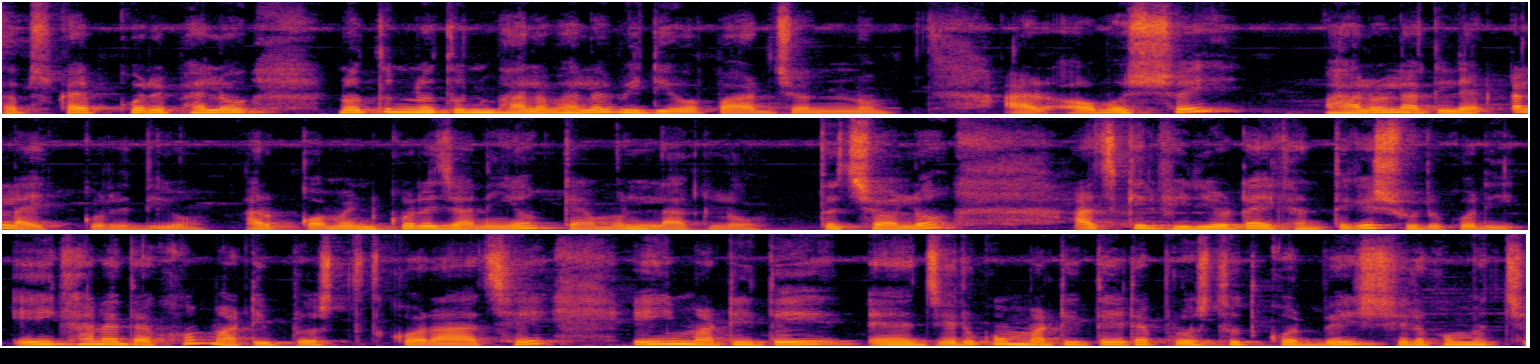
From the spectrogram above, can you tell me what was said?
সাবস্ক্রাইব করে ফেলো নতুন নতুন ভালো ভালো ভিডিও পাওয়ার জন্য। আর অবশ্যই ভালো লাগলে একটা লাইক করে দিও আর কমেন্ট করে জানিও কেমন লাগল। তো চলো আজকের ভিডিওটা এখান থেকে শুরু করি। এইখানে দেখো মাটি প্রস্তুত করা আছে। এই মাটিতে যেরকম মাটিতে এটা প্রস্তুত করবে, সেরকম হচ্ছে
